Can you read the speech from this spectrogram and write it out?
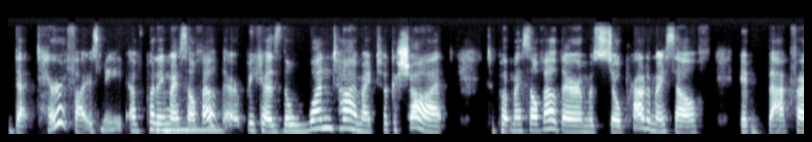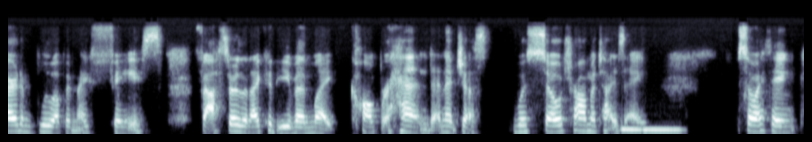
that terrifies me of putting myself out Mm. there because the one time I took a shot to put myself out there and was so proud of myself, it backfired and blew up in my face faster than I could even like comprehend. And it just was so traumatizing. Mm. So I think,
